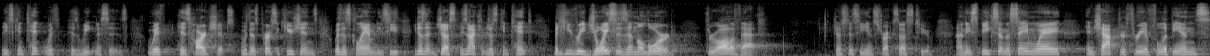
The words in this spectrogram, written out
that he's content with his weaknesses, with his hardships, with his persecutions, with his calamities. He, he doesn't just, he's not just content, but he rejoices in the Lord through all of that, just as he instructs us to. And he speaks in the same way in chapter 3 of Philippians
